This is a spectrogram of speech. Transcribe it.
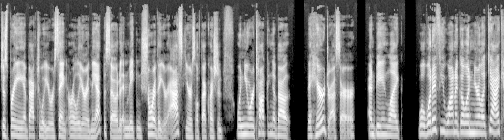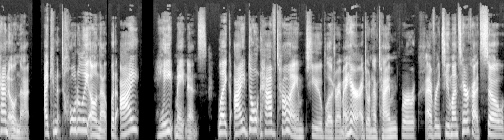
just bringing it back to what you were saying earlier in the episode and making sure that you're asking yourself that question when you were talking about the hairdresser and being like well what if you want to go in and you're like yeah i can own that I can totally own that. But I hate maintenance. Like, I don't have time to blow dry my hair. I don't have time for every two months haircuts. So,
